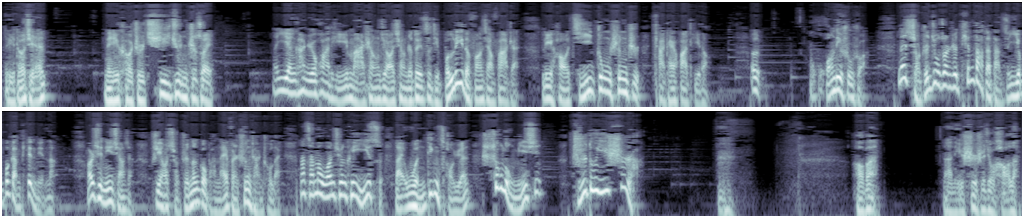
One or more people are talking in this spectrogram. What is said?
李德简，你可知欺君之罪？那眼看这话题马上就要向着对自己不利的方向发展，李浩急中生智，岔开话题道：“呃，皇帝叔叔，那小侄就算是天大的胆子，也不敢骗您呐。而且您想想，只要小侄能够把奶粉生产出来，那咱们完全可以以此来稳定草原，收拢民心，值得一试啊。”嗯，好吧，那你试试就好了。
